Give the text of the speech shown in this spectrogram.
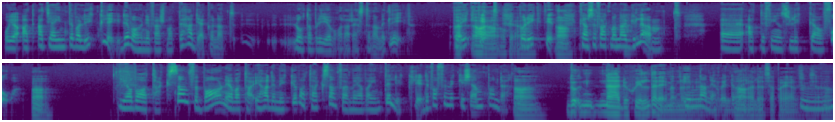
Och jag, att, att jag inte var lycklig, det var ungefär som att det hade jag kunnat eh, låta bli att vara resten av mitt liv. På Ja, riktigt. ja, ja, okej, på riktigt. Kanske för att man har glömt eh, att det finns lycka att få. Ja. Jag var tacksam för barn, jag, var ta- jag hade mycket att vara tacksam för, men jag var inte lycklig. Det var för mycket kämpande. Då, när du skilde dig? Men Innan jag skilde ja, mig. Mm. Eller separerade. vi säga,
